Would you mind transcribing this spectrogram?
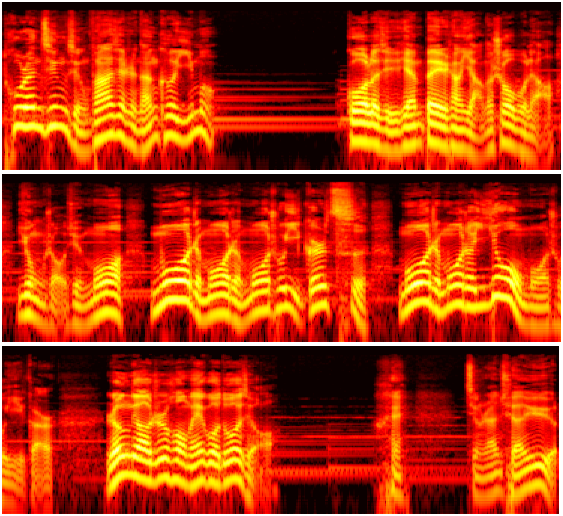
突然惊醒，发现是南柯一梦。过了几天，背上痒的受不了，用手去摸，摸着摸着摸出一根刺，摸着摸着又摸出一根，扔掉之后没过多久，嘿，竟然痊愈了。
